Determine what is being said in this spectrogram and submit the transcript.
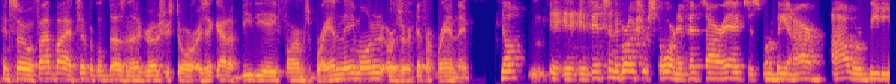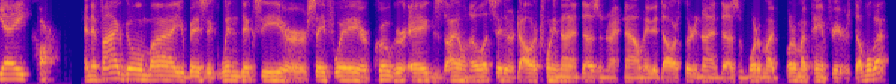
And so if I buy a typical dozen at a grocery store, is it got a BDA Farms brand name on it or is there a different brand name? Nope. Hmm. If it's in the grocery store and if it's our eggs, it's going to be in our our BDA cart. And if I go and buy your basic Winn Dixie or Safeway or Kroger eggs, I don't know. Let's say they're a dollar twenty nine a dozen right now, maybe a dollar thirty nine a dozen. What am I what am I paying for yours? Double that?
